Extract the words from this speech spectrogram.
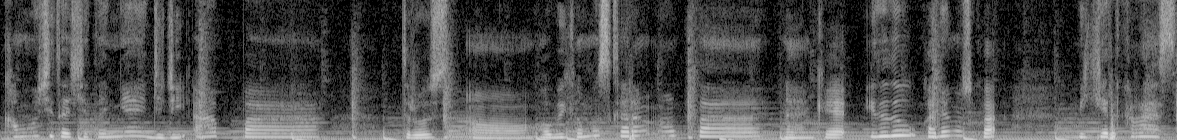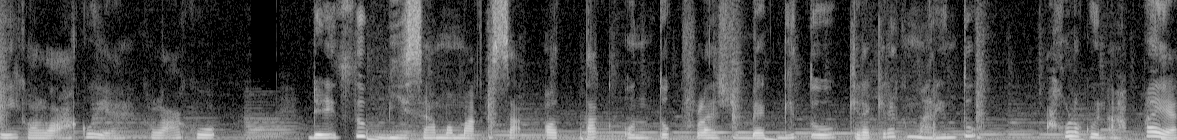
kamu cita-citanya jadi apa? Terus uh, hobi kamu sekarang apa? Nah kayak itu tuh kadang suka mikir keras sih kalau aku ya kalau aku. Dan itu tuh bisa memaksa otak untuk flashback gitu. Kira-kira kemarin tuh aku lakuin apa ya?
